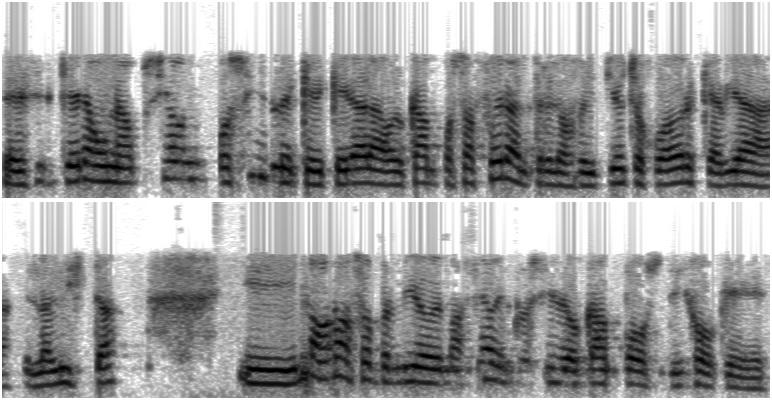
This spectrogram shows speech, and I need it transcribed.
Es decir, que era una opción posible que quedara Ocampos afuera entre los 28 jugadores que había en la lista. Y no, no ha sorprendido demasiado, inclusive Ocampos dijo que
